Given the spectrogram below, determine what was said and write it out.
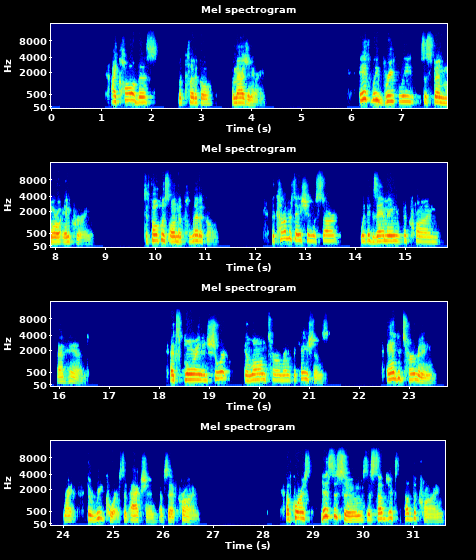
I call this the political imaginary. If we briefly suspend moral inquiry to focus on the political, the conversation will start with examining the crime at hand, exploring in short and long-term ramifications, and determining right, the recourse of action of said crime. Of course, this assumes the subjects of the crime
